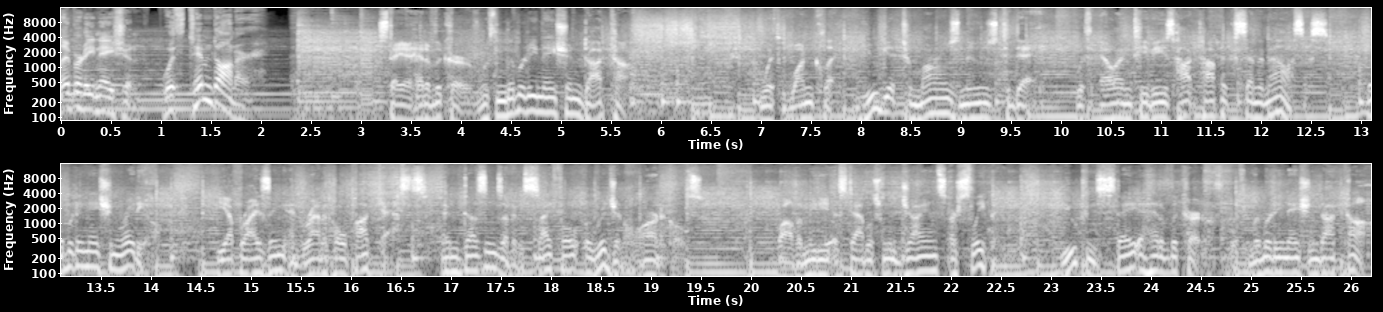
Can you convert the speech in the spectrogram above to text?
Liberty Nation with Tim Donner. Stay ahead of the curve with LibertyNation.com. With one click, you get tomorrow's news today with LNTV's Hot Topics and Analysis, Liberty Nation Radio, The Uprising and Rabbit Hole podcasts, and dozens of insightful original articles. While the media establishment giants are sleeping, you can stay ahead of the curve with LibertyNation.com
